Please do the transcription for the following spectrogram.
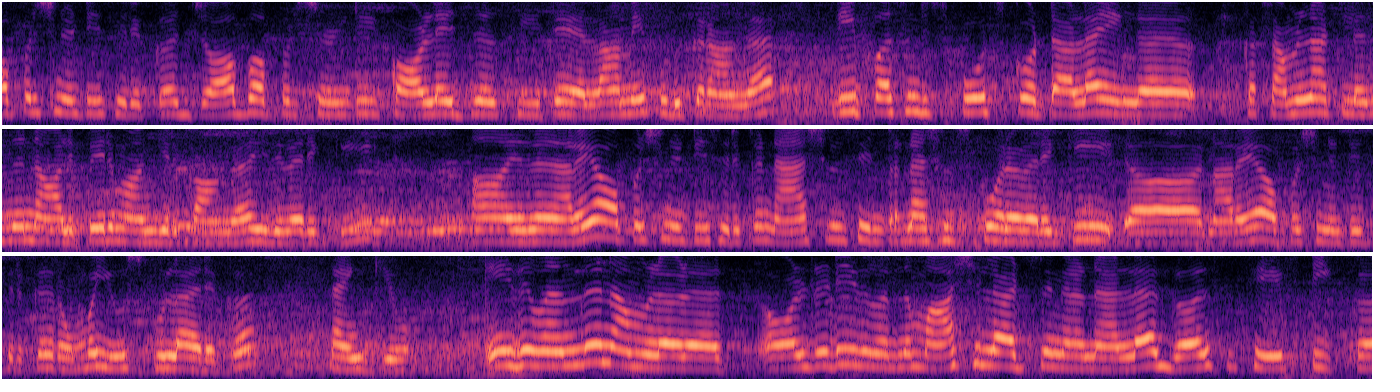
ஆப்பர்ச்சுனிட்டிஸ் இருக்குது ஜாப் ஆப்பர்ச்சுனிட்டி காலேஜ் சீட்டு எல்லாமே கொடுக்குறாங்க. த்ரீ பர்சன்ட் ஸ்போர்ட்ஸ் கோட்டாவில் எங்கள் தமிழ்நாட்டிலேருந்து நாலு பேர் வாங்கியிருக்காங்க இது வரைக்கும். இதில் நிறைய ஆப்பர்ச்சுனிட்டிஸ் இருக்குது நேஷ்னல்ஸ் இன்டர்நேஷ்னல்ஸ் போகிற வரைக்கும் நிறைய ஆப்பர்ச்சுனிட்டிஸ் இருக்குது ரொம்ப யூஸ்ஃபுல்லாக இருக்குது தேங்க்யூ இது வந்து நம்மளோட ஆல்ரெடி இது வந்து மார்ஷியல் ஆர்ட்ஸுங்கிறனால கேர்ள்ஸ் சேஃப்டிக்கு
